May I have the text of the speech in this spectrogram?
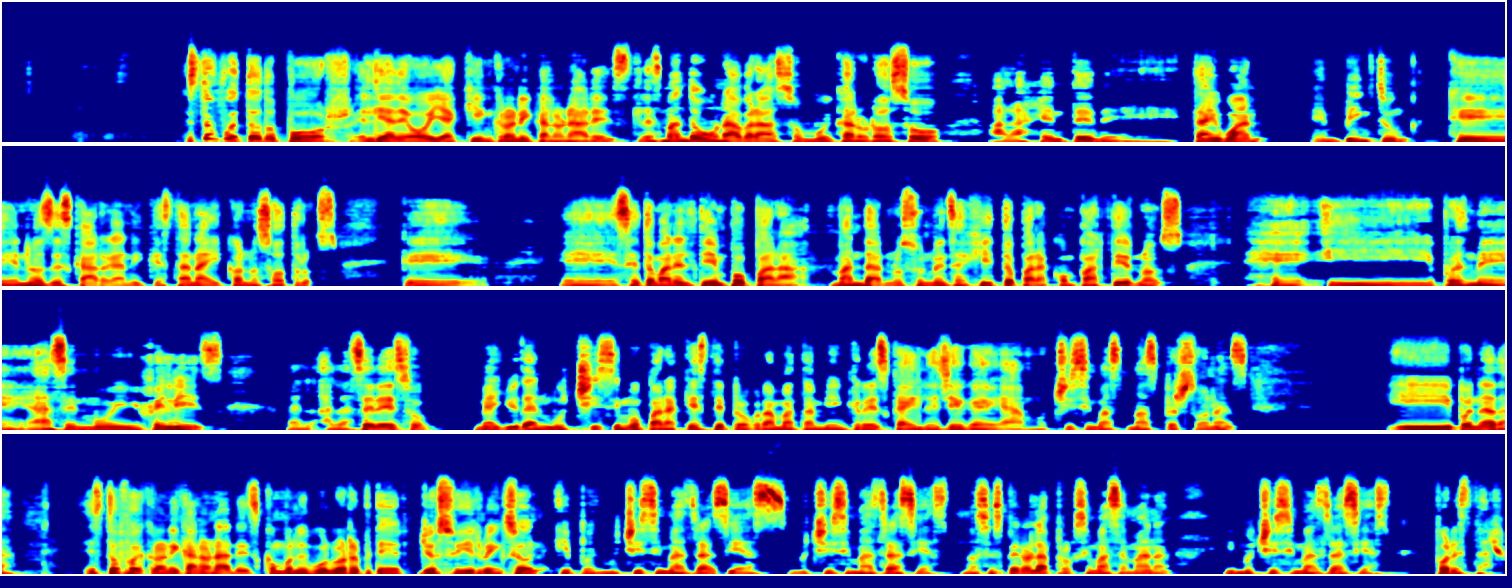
Esto fue todo por el día de hoy aquí en Crónica Lonares. Les mando un abrazo muy caluroso a la gente de Taiwán, en Pingtung, que nos descargan y que están ahí con nosotros, que eh, se toman el tiempo para mandarnos un mensajito, para compartirnos, eh, y pues me hacen muy feliz al, al hacer eso me ayudan muchísimo para que este programa también crezca y les llegue a muchísimas más personas. Y pues nada, esto fue Crónica Lonares, como les vuelvo a repetir, yo soy Irving Sun y pues muchísimas gracias, muchísimas gracias. Nos espero la próxima semana y muchísimas gracias por estar.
